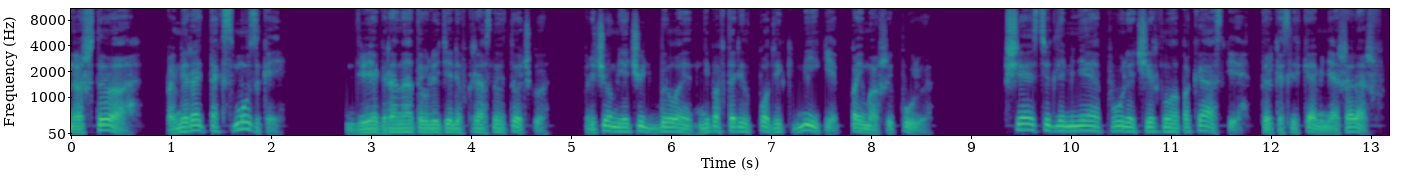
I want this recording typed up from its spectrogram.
Ну что, помирать так с музыкой? Две гранаты улетели в красную точку, причем я чуть было не повторил подвиг Мики, поймавший пулю. К счастью для меня, пуля чиркнула по каске, только слегка меня ошарашив.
